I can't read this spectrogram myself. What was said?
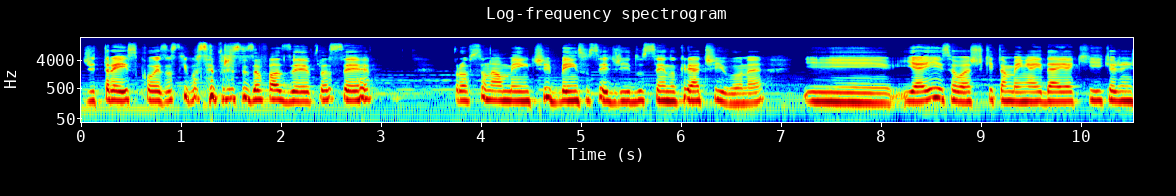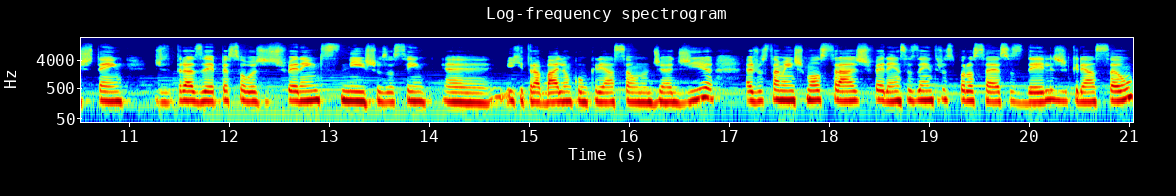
de três coisas que você precisa fazer para ser profissionalmente bem sucedido sendo criativo, né? E, e é isso, eu acho que também a ideia aqui que a gente tem de trazer pessoas de diferentes nichos, assim, é, e que trabalham com criação no dia a dia, é justamente mostrar as diferenças entre os processos deles de criação,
